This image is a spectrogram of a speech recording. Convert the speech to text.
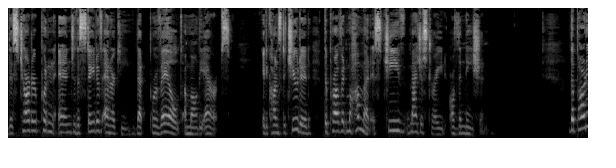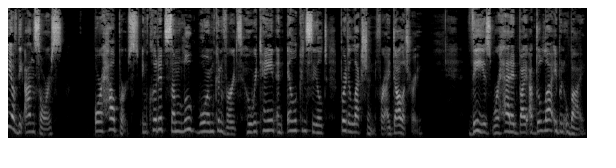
this charter put an end to the state of anarchy that prevailed among the Arabs. It constituted the Prophet Muhammad as chief magistrate of the nation. The party of the Ansars, or helpers, included some lukewarm converts who retained an ill-concealed predilection for idolatry. These were headed by Abdullah ibn Ubay,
